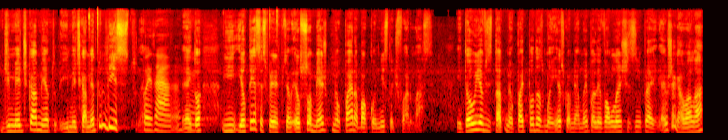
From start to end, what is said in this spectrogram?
de medicamento, e medicamento lícito. Né? Pois é. é então, e eu tenho essa experiência, eu sou médico, meu pai era balconista de farmácia. Então eu ia visitar meu pai todas as manhãs com a minha mãe para levar um lanchezinho para ele. Aí eu chegava lá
